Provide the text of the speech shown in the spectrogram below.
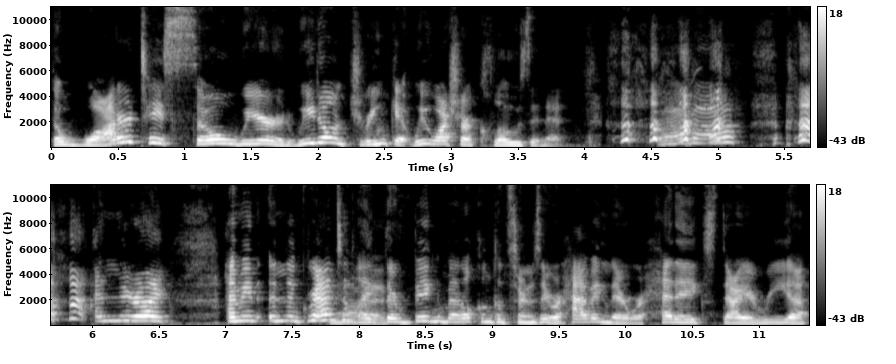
The water tastes so weird. We don't drink it. We wash our clothes in it. Uh-huh. Like, I mean, and the granted, like Yes. their big medical concerns they were having there were headaches, diarrhea,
